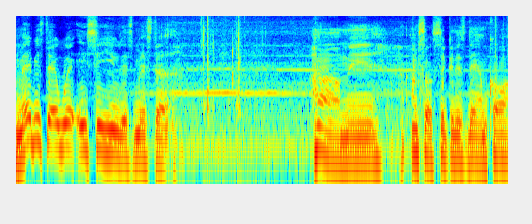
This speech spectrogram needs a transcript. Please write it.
Maybe it's that weird ECU that's messed up. Oh man, I'm so sick of this damn car.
